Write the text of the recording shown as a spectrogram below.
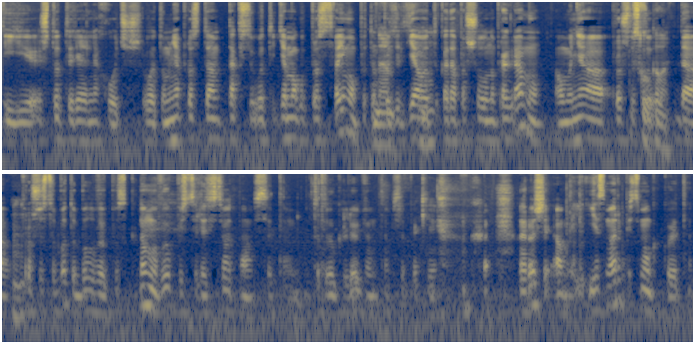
и что ты реально хочешь. Вот, у меня просто так все, вот я могу просто своим опытом да. поделить. Я mm-hmm. вот когда пошел на программу, а у меня прошлый... Сколково? Да, mm-hmm. прошлый субботу был выпуск. Ну, мы выпустили все, там все там друг друга любим, там все такие хорошие. А я смотрю письмо какое-то.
